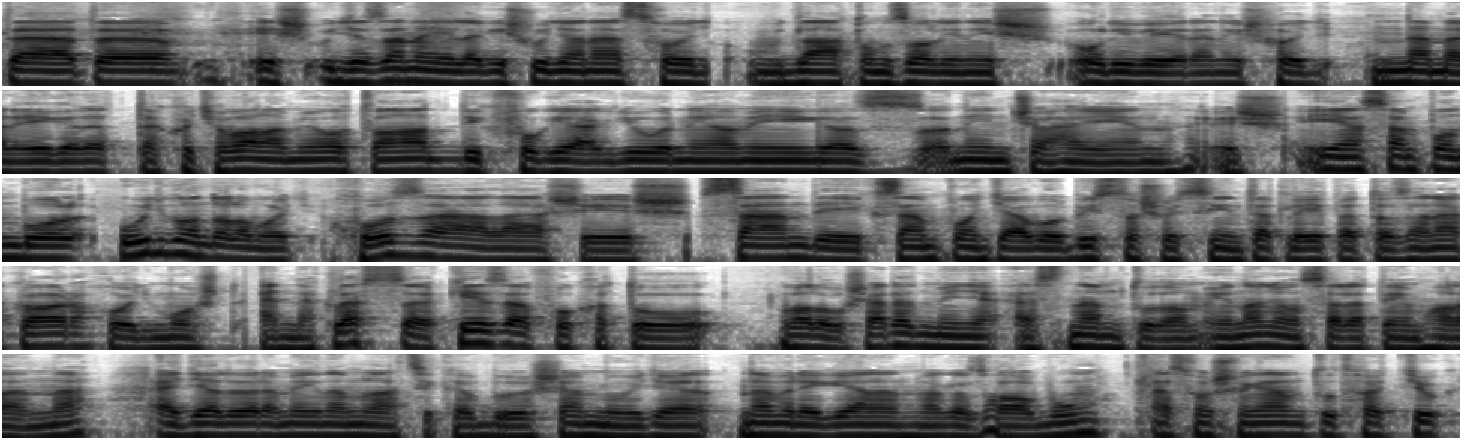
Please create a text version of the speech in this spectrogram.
Tehát, és ugye zeneileg is ugyanez, hogy úgy látom Zolin is, Olivéren is, hogy nem elégedettek, hogyha valami ott van, addig fogják gyúrni, amíg az nincs a helyén. És ilyen szempontból úgy gondolom, hogy hozzáállás és szándék szempontjából biztos, hogy szintet lépett a zenekar, hogy most ennek lesz -e kézzelfogható valós eredménye, ezt nem tudom. Én nagyon szeretném, ha lenne. Egyelőre még nem látszik ebből semmi, ugye nemrég jelent meg az album, ezt most még nem tudhatjuk,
